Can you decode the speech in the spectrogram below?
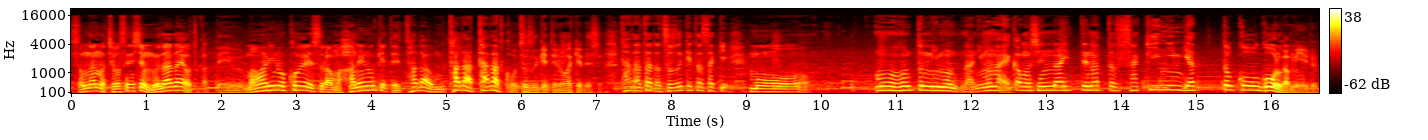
そんなの挑戦しても無駄だよとかっていう周りの声すらも跳ねのけてただただただこう続けてるわけですよただただ続けた先もうもう本当にもう何もないかもしんないってなった先にやっとこうゴールが見える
